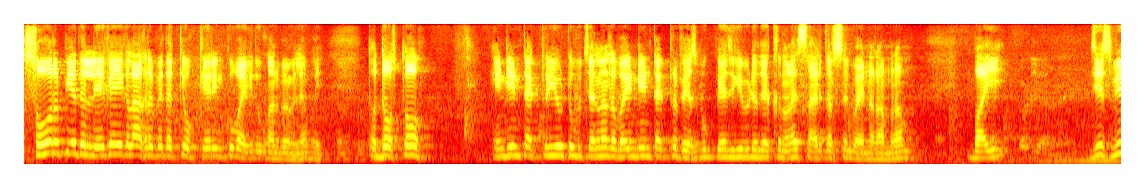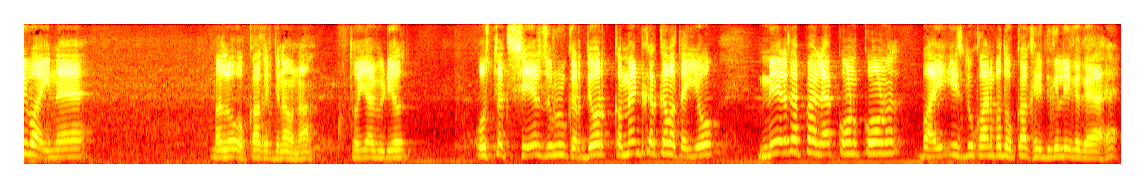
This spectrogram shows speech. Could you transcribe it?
सौ रुपये तो लेके एक लाख रुपये तक के हुक्के रिंकू भाई की दुकान पे मिले भाई। तो दोस्तों इंडियन ट्रैक्टर यूट्यूब चैनल भाई इंडियन ट्रैक्टर फेसबुक पेज की वीडियो देखने वाले सारे दर्शक भाई ना राम राम। भाई जिस भी भाई ने मतलब हुक्का खरीदना हो ना तो यह वीडियो उस तक शेयर ज़रूर कर दो और कमेंट करके बताइयो मेरे से पहले कौन कौन भाई इस दुकान पर धोखा खरीद के लेके गया है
